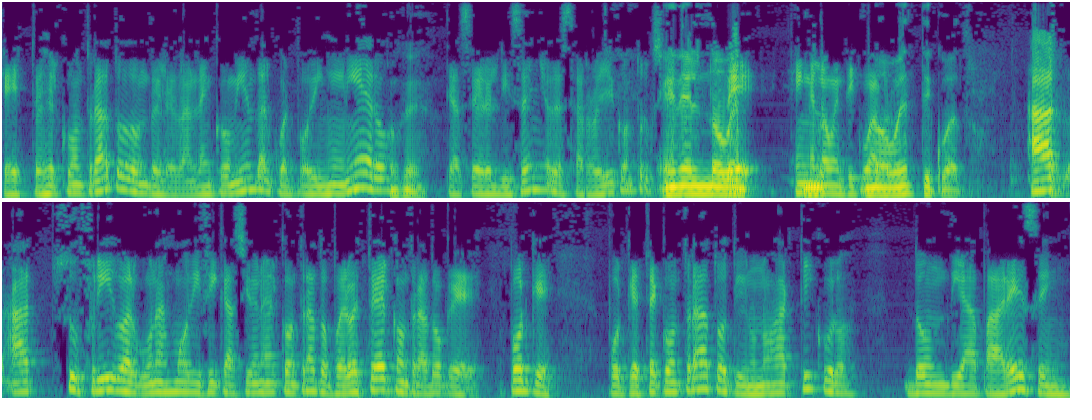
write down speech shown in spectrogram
este es el contrato donde le dan la encomienda al cuerpo de ingenieros de hacer el diseño, desarrollo y construcción. En el, en el 94. 94. Ha, ha, sufrido algunas modificaciones al contrato, pero este es el contrato que es. ¿Por qué? Porque este contrato tiene unos artículos donde aparecen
